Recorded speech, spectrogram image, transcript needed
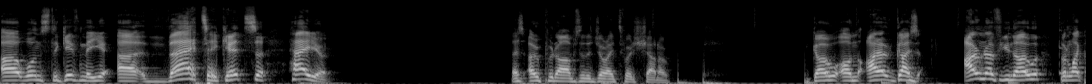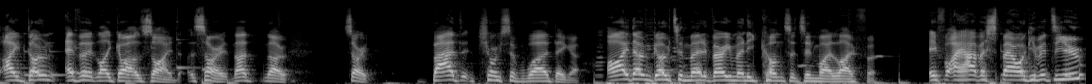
uh, wants to give me uh, their tickets, hey, there's open arms in the Johnny Twitch channel. Go on. I don't, guys, I don't know if you know, but like I don't ever like go outside. Sorry, that no. Sorry. Bad choice of word, digger. I don't go to very many concerts in my life. If I have a spare, I'll give it to you.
